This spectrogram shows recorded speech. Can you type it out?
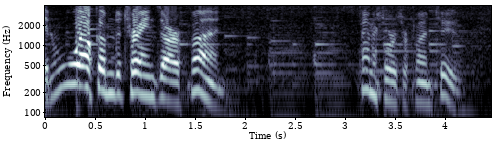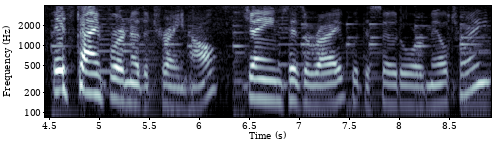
and welcome to Trains Are Fun. Dinosaurs are fun too. It's time for another train haul. James has arrived with the Sodor mail train.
